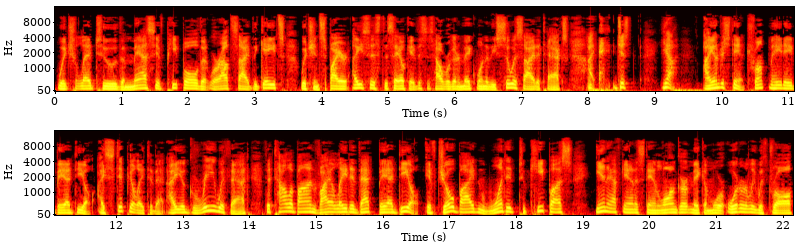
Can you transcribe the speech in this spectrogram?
which led to the massive people that were outside the gates, which inspired ISIS to say, okay, this is how we're going to make one of these suicide attacks. I just, yeah I understand Trump made a bad deal. I stipulate to that. I agree with that. The Taliban violated that bad deal. If Joe Biden wanted to keep us in Afghanistan longer, make a more orderly withdrawal,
